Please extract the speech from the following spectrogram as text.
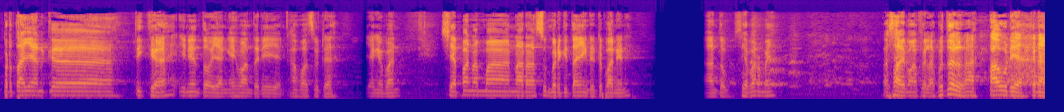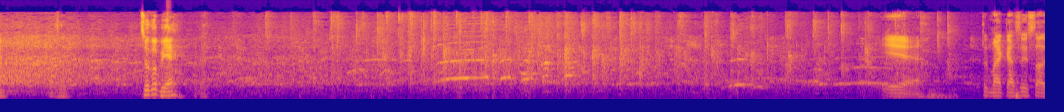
Pertanyaan ketiga, ini untuk yang Ewan tadi, yang awal sudah. Yang Ewan, siapa nama narasumber kita yang di depan ini? Antum, siapa namanya? Oh, Salim Afillah, betul, ah, tahu dia, kenal. Cukup ya? Iya, terima kasih Ustaz.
